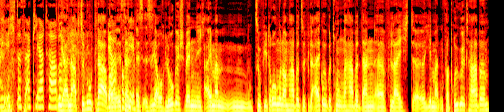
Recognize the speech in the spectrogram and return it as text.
wie ich das erklärt habe. Ja, na, absolut klar, aber ja, okay. ist dann, es, ist ja auch logisch, wenn ich einmal m, zu viel Drogen genommen habe, zu viel Alkohol getrunken habe, dann äh, vielleicht äh, jemanden verprügelt habe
